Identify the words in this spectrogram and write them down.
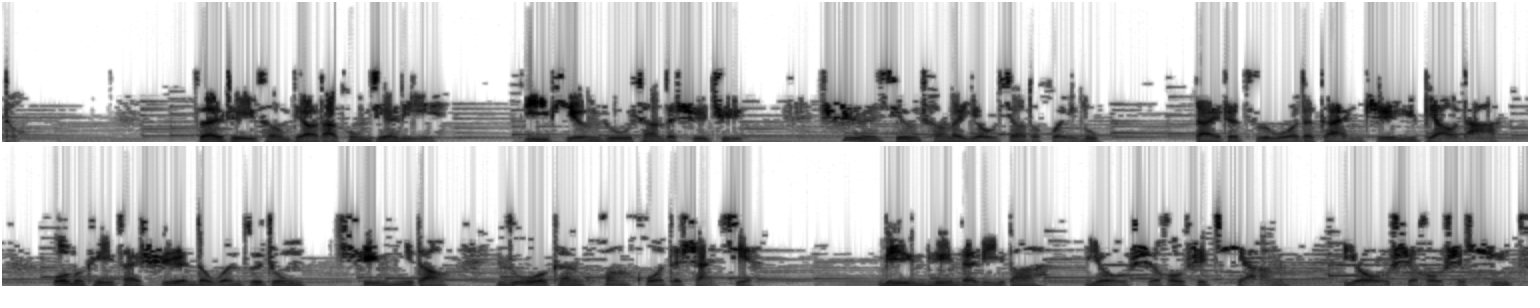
动。在这一层表达空间里，依萍如上的诗句，诗人形成了有效的回路，带着自我的感知与表达，我们可以在诗人的文字中寻觅到若干花火的闪现。命运的篱笆，有时候是墙，有时候是虚子，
